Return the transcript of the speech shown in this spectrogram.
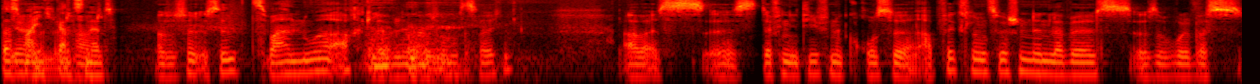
das ja, war eigentlich ganz Tat. nett. Also es sind, zwar nur acht Level in Anführungszeichen, aber es ist definitiv eine große Abwechslung zwischen den Levels, äh, sowohl was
